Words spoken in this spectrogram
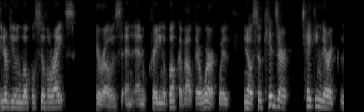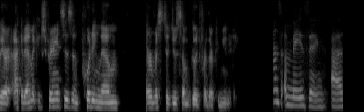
interviewing local civil rights heroes and and creating a book about their work. Where you know, so kids are taking their their academic experiences and putting them service to do some good for their community. Sounds amazing. Uh,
